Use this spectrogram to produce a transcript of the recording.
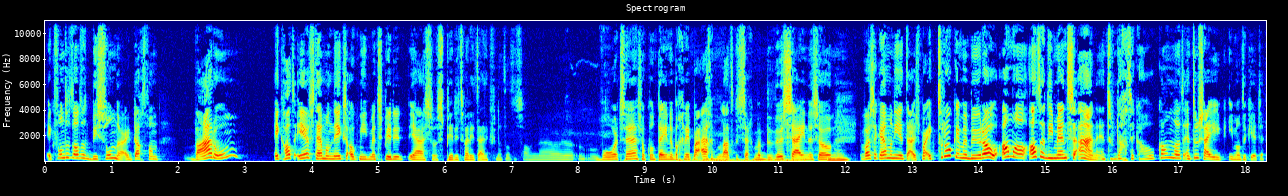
ik vond het altijd bijzonder. Ik dacht van, waarom ik had eerst helemaal niks, ook niet met spirit, ja, zo spiritualiteit. Ik vind dat altijd zo'n uh, woord, hè, zo'n containerbegrip. Maar eigenlijk, laat ik het zeggen, mijn bewustzijn en zo. Nee. Daar was ik helemaal niet in thuis. Maar ik trok in mijn bureau allemaal altijd die mensen aan. En toen dacht ik, oh, hoe kan dat? En toen zei ik iemand een keertje,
